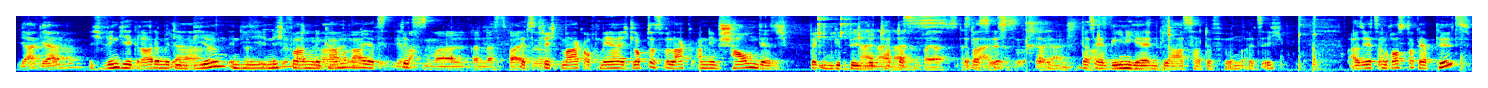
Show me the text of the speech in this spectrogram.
ja gerne. Ich winke hier gerade mit Ja, dem Bier in die also nicht vorhandene mal- Kamera. Jetzt, wir jetzt machen mal dann das zweite. Jetzt kriegt Marc auch mehr. Ich glaube, das lag an dem Schaum, der sich bei ihm gebildet Nein, nein, hat. nein, dass, das ja- das das ja ein äh, dass er weniger im Glas hatte für als ich. Also jetzt ein Rostocker Pilz.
